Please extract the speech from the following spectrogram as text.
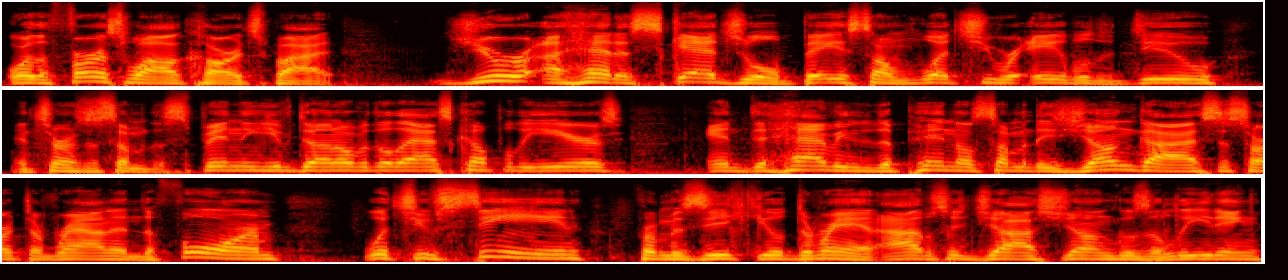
or the first wild card spot, you're ahead of schedule based on what you were able to do in terms of some of the spending you've done over the last couple of years and to having to depend on some of these young guys to start to round into form, what you've seen from Ezequiel Duran. Obviously, Josh Jung, who's a leading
